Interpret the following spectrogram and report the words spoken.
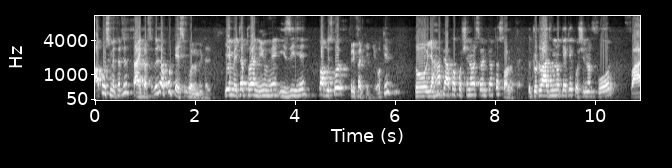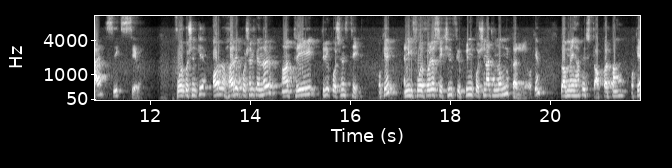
आप उस मेथड से ट्राई कर सकते हो, जो आपको टेस्ट वाला मेथड ये मेथड थोड़ा न्यू है इजी है तो आप इसको प्रीफर कीजिए ओके तो यहाँ पे आपका क्वेश्चन नंबर सेवन क्या होता है? सॉल्व होता है। तो टोटल आज हम लोग क्या किया question number four five six seven four question किए, और हर एक क्वेश्चन के अंदर थ्री थ्री क्वेश्चन थे ओके यानी कि four four sixteen fifteen question आज हम लोग ने कर लिया ओके तो अब मैं यहाँ पे स्टॉप करता हूँ ओके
